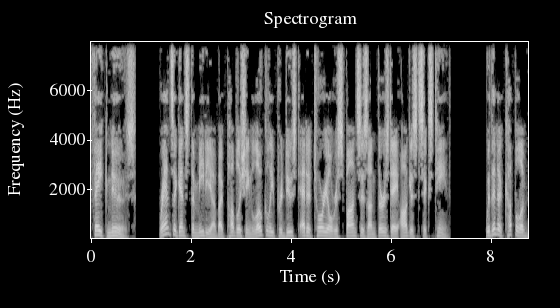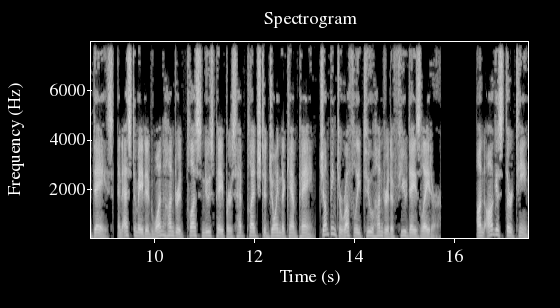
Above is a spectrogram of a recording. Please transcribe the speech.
"'fake news' rants against the media by publishing locally produced editorial responses on Thursday, August 16. Within a couple of days, an estimated 100-plus newspapers had pledged to join the campaign, jumping to roughly 200 a few days later. On August 13,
